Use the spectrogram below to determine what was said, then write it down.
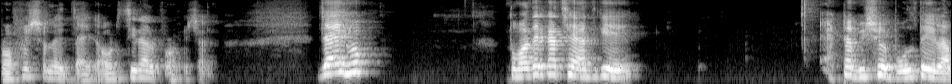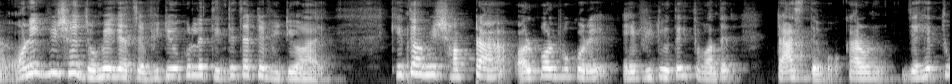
প্রফেশনের জায়গা অরিজিনাল প্রফেশন যাই হোক, তোমাদের কাছে আজকে একটা বিষয় বলতে এলাম। অনেক বিষয় জমে গেছে ভিডিও করলে তিনটে চারটে ভিডিও হয়। কিন্তু আমি সবটা অল্প অল্প করে এই ভিডিওতেই তোমাদের টাচ দেব। কারণ যেহেতু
